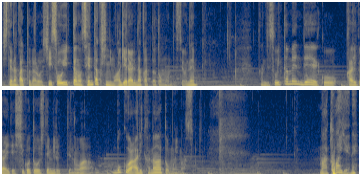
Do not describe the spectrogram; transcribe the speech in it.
してなかっただろうしそういったの選択肢にも挙げられなかったと思うんですよね。なんでそういった面でこう海外で仕事をしてみるっていうのは僕はありかなと思います。まあとはいえね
